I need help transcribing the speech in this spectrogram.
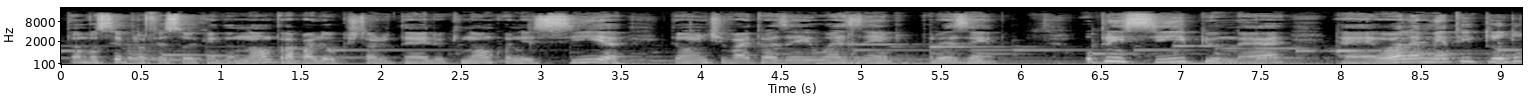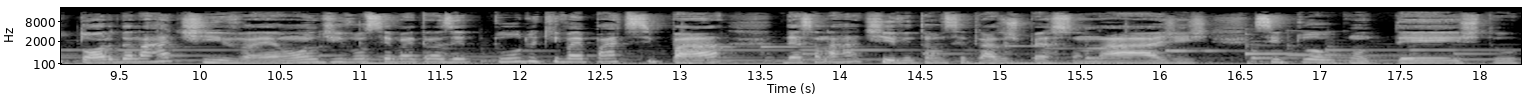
Então, você, professor que ainda não trabalhou com storytelling ou que não conhecia, então a gente vai trazer um exemplo. Por exemplo, o princípio, né, é o elemento introdutório da narrativa, é onde você vai trazer tudo que vai participar dessa narrativa. Então você traz os personagens, situa o contexto,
